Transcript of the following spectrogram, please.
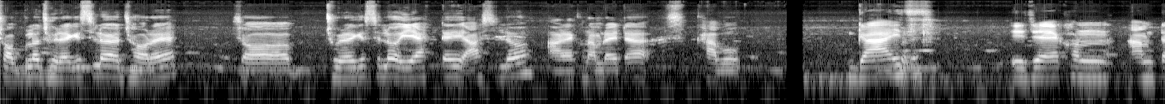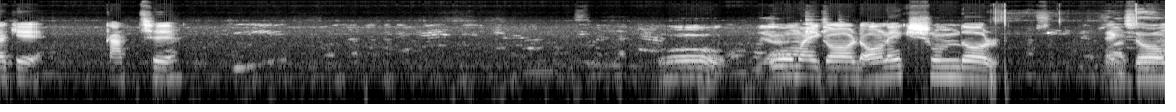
সবগুলো ঝরে গেছিল ঝড়ে সব ঝরে গেছিল এই একটাই আসলো আর এখন আমরা এটা খাব। গাইজ এই যে এখন আমটাকে কাটছে। ও ও মাই গড অনেক সুন্দর। একদম।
